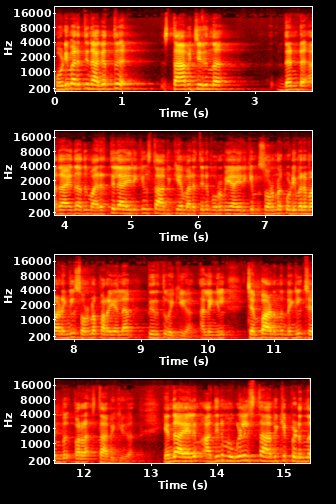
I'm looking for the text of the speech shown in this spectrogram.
കൊടിമരത്തിനകത്ത് സ്ഥാപിച്ചിരുന്ന ദണ്ട് അതായത് അത് മരത്തിലായിരിക്കും സ്ഥാപിക്കുക മരത്തിന് പുറമേ ആയിരിക്കും സ്വർണ കൊടിമരമാണെങ്കിൽ സ്വർണ പറയെല്ലാം തീർത്ത് വയ്ക്കുക അല്ലെങ്കിൽ ചെമ്പാണെന്നുണ്ടെങ്കിൽ ചെമ്പ് പറ സ്ഥാപിക്കുക. എന്തായാലും അതിന് മുകളിൽ സ്ഥാപിക്കപ്പെടുന്ന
